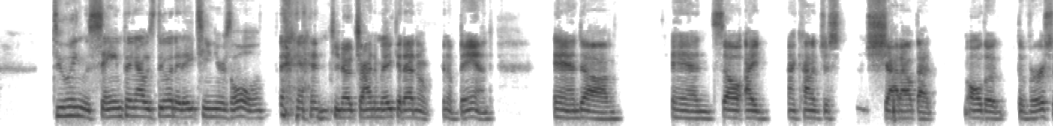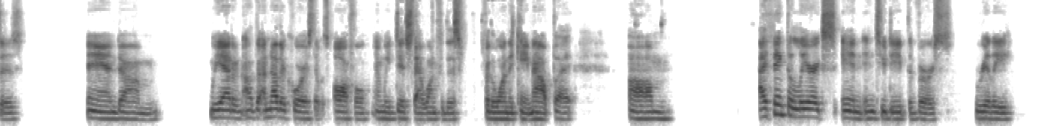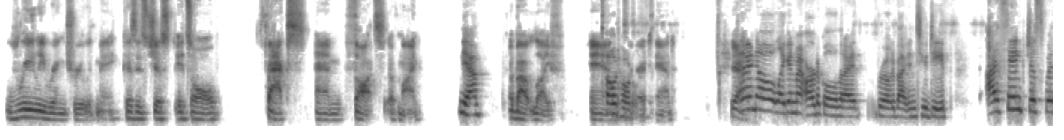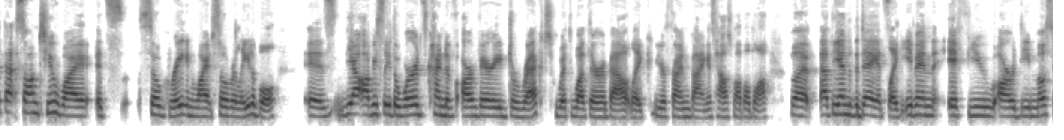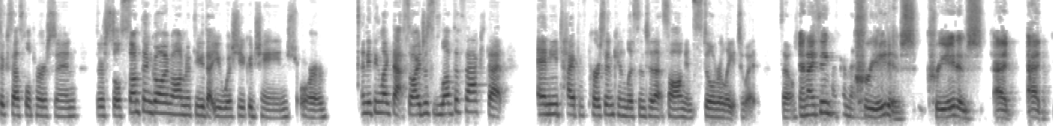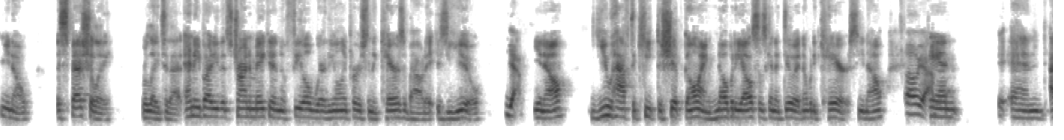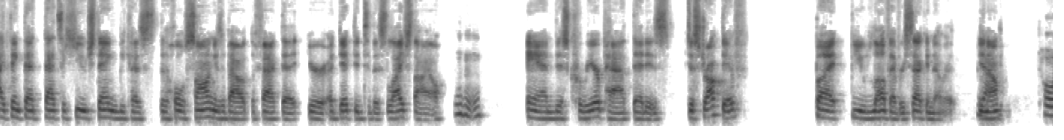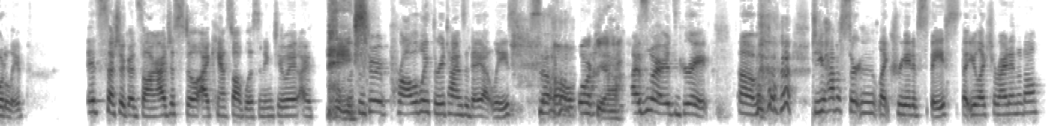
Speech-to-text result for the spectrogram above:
doing the same thing I was doing at 18 years old, and you know trying to make it in a in a band, and um and so I I kind of just shout out that all the the verses and um we had an, another chorus that was awful, and we ditched that one for this for the one that came out. But um, I think the lyrics in "In Too Deep," the verse, really, really ring true with me because it's just it's all facts and thoughts of mine. Yeah, about life and oh, totally. stand. Yeah. And I know, like in my article that I wrote about In Too Deep, I think just with that song too, why it's so great and why it's so relatable is yeah, obviously the words kind of are very direct with what they're about, like your friend buying his house, blah, blah, blah. But at the end of the day, it's like even if you are the most successful person, there's still something going on with you that you wish you could change or anything like that. So I just love the fact that any type of person can listen to that song and still relate to it. So And I think creatives, creatives at at, you know, especially relate to that. Anybody that's trying to make it in a field where the only person that cares about it is you. Yeah. You know, you have to keep the ship going. Nobody else is going to do it. Nobody cares, you know? Oh yeah. And and I think that that's a huge thing because the whole song is about the fact that you're addicted to this lifestyle mm-hmm. and this career path that is destructive, but you love every second of it. You yeah, know? Totally. It's such a good song. I just still I can't stop listening to it. I Thanks. listen to it probably three times a day at least. So oh fuck yeah! I swear it's great. Um, do you have a certain like creative space that you like to write in at all?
